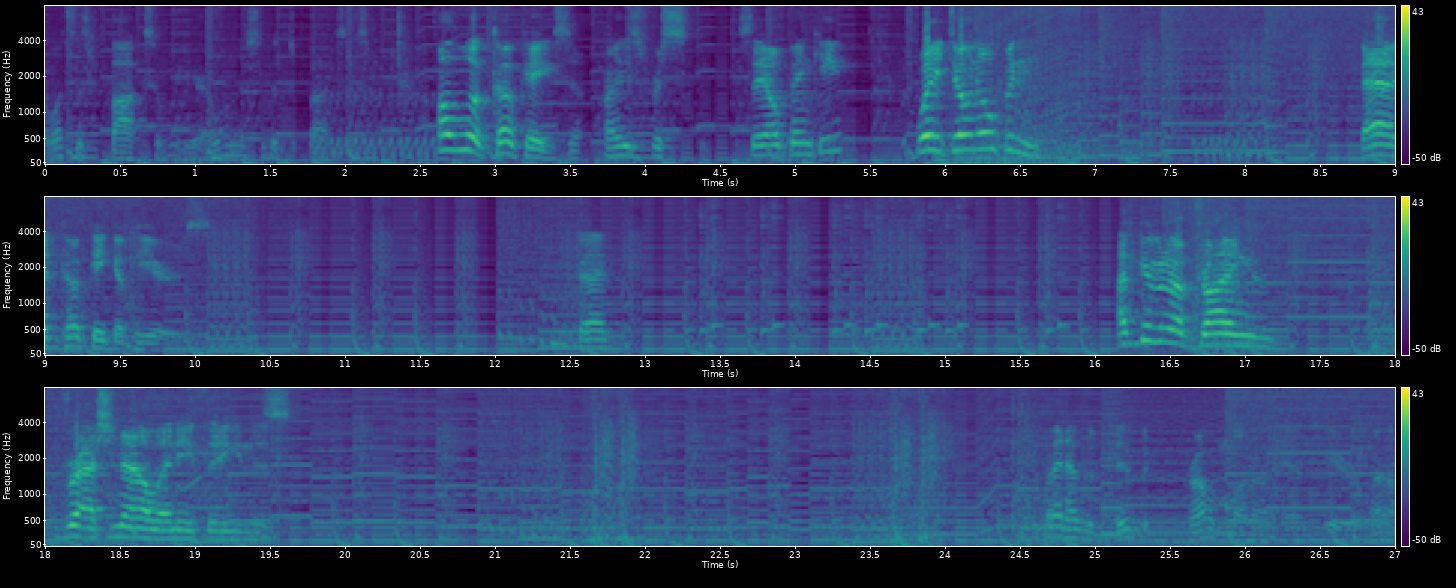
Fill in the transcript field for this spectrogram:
What's this box over here? I wonder what this box is. Oh, look, cupcakes. Are these for sale, Pinkie? Wait, don't open! Bad cupcake appears. Okay. I've given up trying to rationale anything in this. We might have a bit of a problem on our hands here. Wow.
